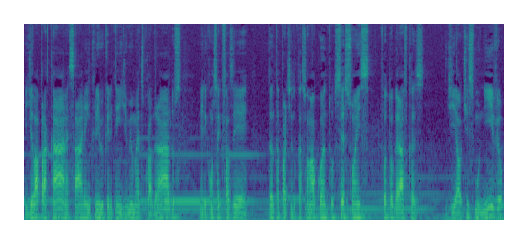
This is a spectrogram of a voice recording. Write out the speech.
e de lá para cá, nessa área incrível que ele tem de mil metros quadrados, ele consegue fazer tanto a parte educacional quanto sessões fotográficas de altíssimo nível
